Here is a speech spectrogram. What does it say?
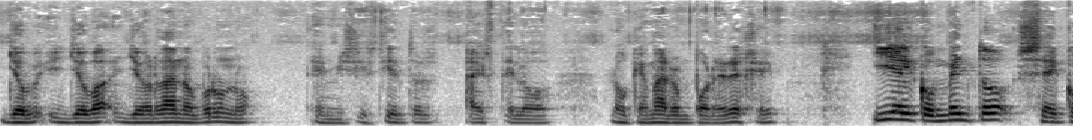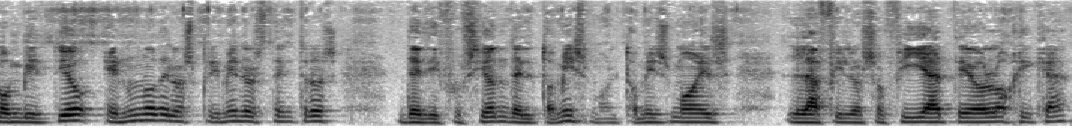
Giordano Bruno, en 1600, a este lo, lo quemaron por hereje, y el convento se convirtió en uno de los primeros centros de difusión del tomismo. El tomismo es la filosofía teológica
